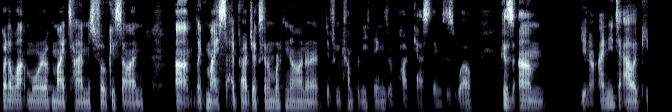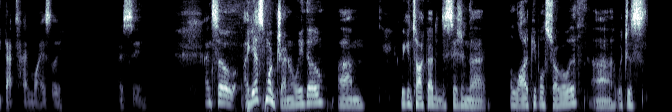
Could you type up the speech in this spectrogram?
but a lot more of my time is focused on um, like my side projects that I'm working on or different company things or podcast things as well. Cause, um, you know, I need to allocate that time wisely. I see. And so I guess more generally though, um, we can talk about a decision that a lot of people struggle with, uh, which is,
